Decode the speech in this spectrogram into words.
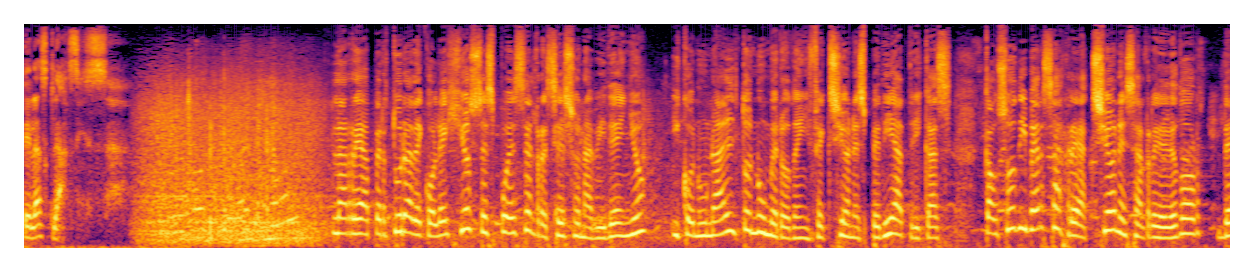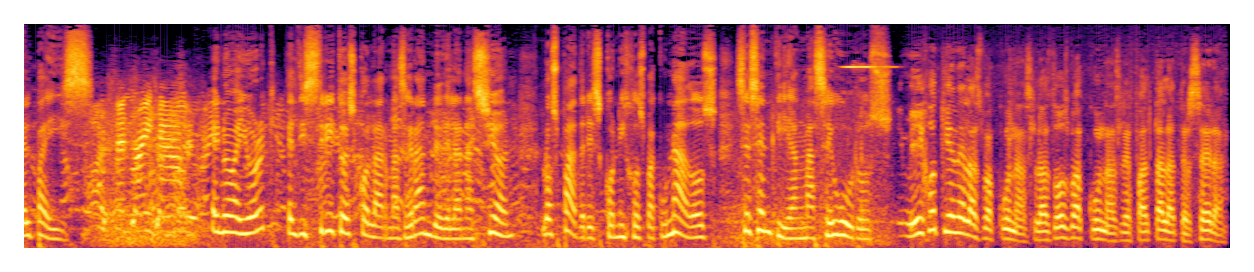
de las clases. La reapertura de colegios después del receso navideño y con un alto número de infecciones pediátricas causó diversas reacciones alrededor del país. En Nueva York, el distrito escolar más grande de la nación, los padres con hijos vacunados se sentían más seguros. Mi hijo tiene las vacunas, las dos vacunas, le falta la tercera.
